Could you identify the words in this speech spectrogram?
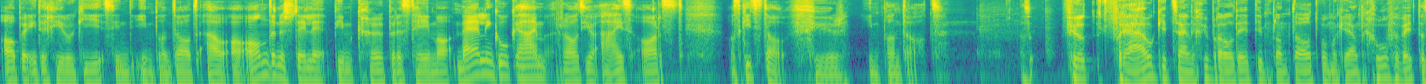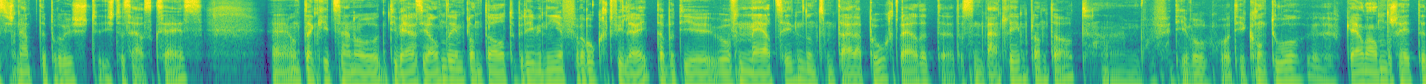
aber in der Chirurgie sind Implantate auch an anderen Stellen beim Körper ein Thema. Merlin Guggenheim, Radio 1 Arzt. Was gibt es da für Implantate? Also für die Frau gibt es eigentlich überall dort Implantate, wo man gerne kaufen will. Das ist neben der Brust, ist das auch das Gesäß. Äh, und dann gibt es auch noch diverse andere Implantate, über die wir nie verrückt viel reden, aber die auf dem Markt sind und zum Teil auch gebraucht werden. Äh, das sind Wädli-Implantate, ähm, für die, die, die die Kontur äh, gerne anders hätten.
